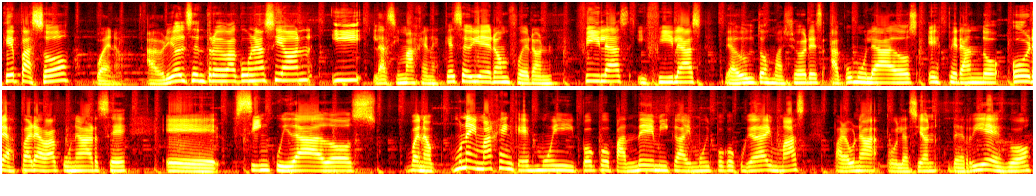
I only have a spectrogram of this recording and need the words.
¿Qué pasó? Bueno, abrió el centro de vacunación y las imágenes que se vieron fueron filas y filas de adultos mayores acumulados, esperando horas para vacunarse, eh, sin cuidados. Bueno, una imagen que es muy poco pandémica y muy poco cuidada y más para una población de riesgo.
